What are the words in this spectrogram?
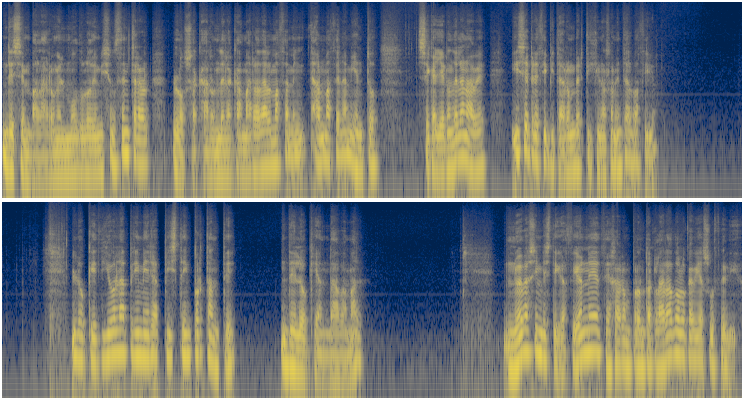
desembalaron el módulo de emisión central, lo sacaron de la cámara de almacenamiento, se cayeron de la nave y se precipitaron vertiginosamente al vacío. Lo que dio la primera pista importante de lo que andaba mal. Nuevas investigaciones dejaron pronto aclarado lo que había sucedido.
